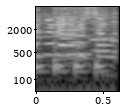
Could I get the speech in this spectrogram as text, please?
Shut it up, so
